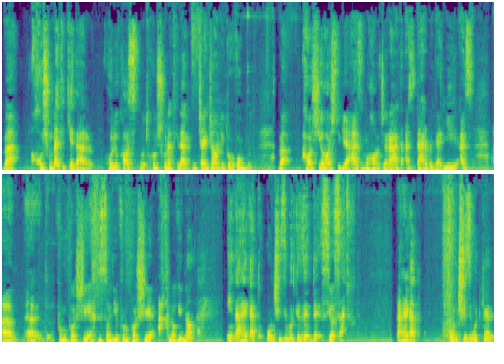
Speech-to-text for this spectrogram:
و خشونتی که در هولوکاست بود خشونتی که در جنگ جهانی دوم بود و حاشیه هاش دیگه از مهاجرت از دربدری از فروپاشی اقتصادی فروپاشی اخلاقی نه این در حقیقت اون چیزی بود که ضد سیاست بود. در حقیقت اون چیزی بود که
